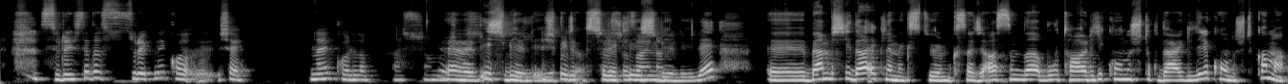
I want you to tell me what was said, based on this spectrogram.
süreçte de sürekli e, şey ne kolaborasyon Evet, işbirliği iş yapacağız. Sürekli işbirliğiyle. Ee, ben bir şey daha eklemek istiyorum kısaca. Aslında bu tarihi konuştuk, dergileri konuştuk ama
